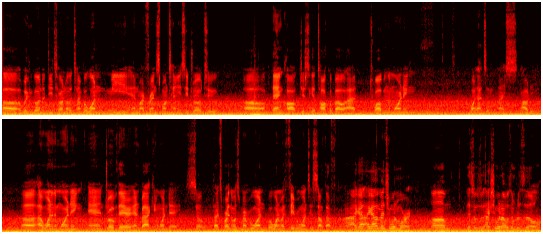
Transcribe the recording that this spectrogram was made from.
uh, we can go into detail another time. But when me and my friend spontaneously drove to uh, Bangkok just to get Taco Bell at 12 in the morning. One, that's a nice Audi. Uh, at one in the morning and drove there and back in one day. So that's probably the most memorable one. But one of my favorite ones is South Africa. I got I gotta mention one more. Um, this was actually when I was in Brazil.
